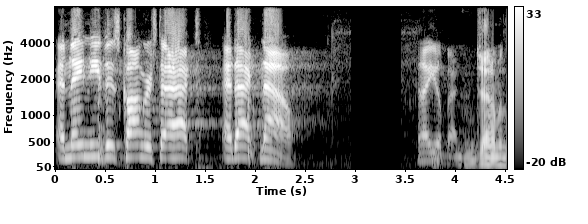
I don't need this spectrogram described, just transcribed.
and they need this Congress to act and act now. And I yield back. Gentlemen.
